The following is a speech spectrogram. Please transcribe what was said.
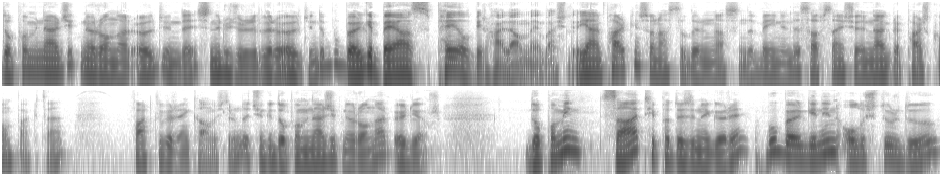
dopaminerjik nöronlar öldüğünde, sinir hücreleri öldüğünde bu bölge beyaz, pale bir hal almaya başlıyor. Yani Parkinson hastalarının aslında beyninde substantia nigra pars compacta farklı bir renk almış durumda. Çünkü dopaminerjik nöronlar ölüyor. Dopamin saat hipotezine göre bu bölgenin oluşturduğu,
